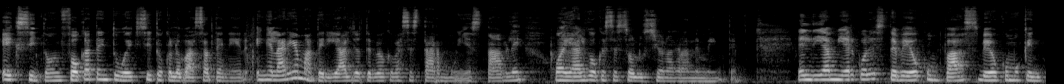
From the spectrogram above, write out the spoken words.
Éxito, enfócate en tu éxito que lo vas a tener. En el área material yo te veo que vas a estar muy estable o hay algo que se soluciona grandemente. El día miércoles te veo con paz, veo como que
